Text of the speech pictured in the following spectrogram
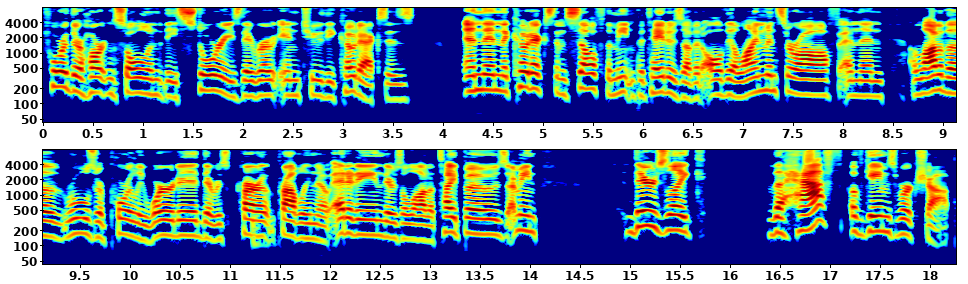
poured their heart and soul into these stories they wrote into the codexes and then the codex themselves the meat and potatoes of it all the alignments are off and then a lot of the rules are poorly worded there was probably no editing there's a lot of typos. I mean there's like the half of games workshop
